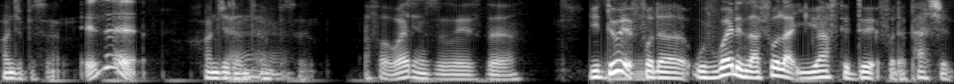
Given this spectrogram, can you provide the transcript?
hundred percent, Is it? hundred and ten percent. I thought weddings was always the. You do it for the with weddings. I feel like you have to do it for the passion.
